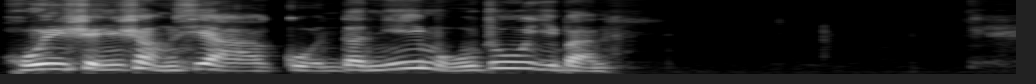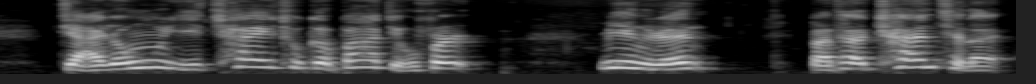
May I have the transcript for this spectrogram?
浑身上下滚得泥母猪一般。贾蓉已猜出个八九分，命人把他搀起来，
